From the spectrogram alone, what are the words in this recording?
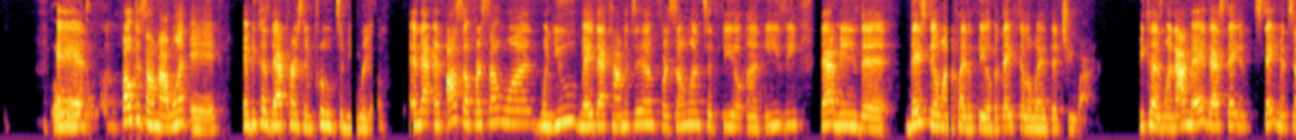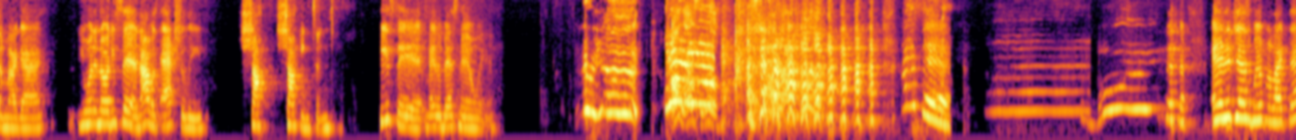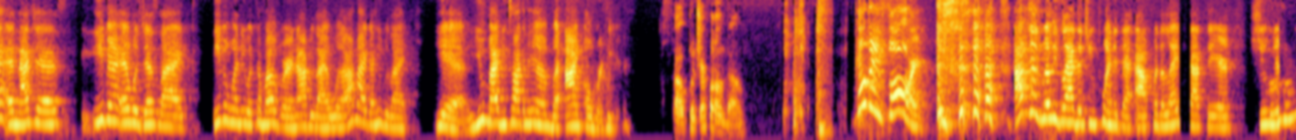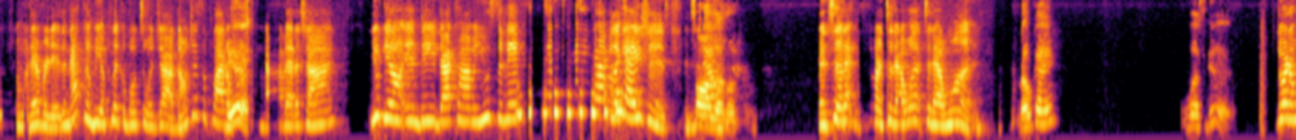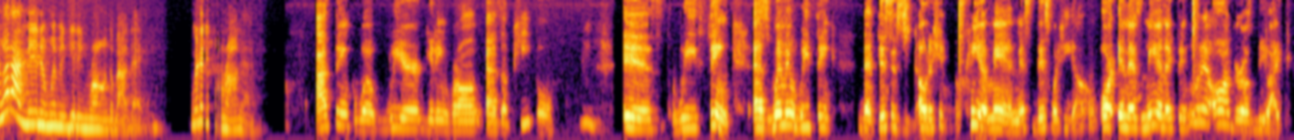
Mhm. and focus on my one egg and because that person proved to be real and that and also for someone when you made that comment to him for someone to feel uneasy that means that they still want to play the field but they feel a way that you are. Because when i made that statement statement to my guy you want to know what he said? And i was actually shocked shockington he said may the best man win. Period. I like him. I said, Boy. and it just went from like that. And I just, even it was just like, even when he would come over and I'd be like, well, I might go, he'd be like, yeah, you might be talking to him, but I'm over here. So put your phone down. Moving forward, I'm just really glad that you pointed that out for the ladies out there shooting Mhm. and whatever it is. And that can be applicable to a job. Don't just apply to Yeah. job at a time. You get on Indeed.com and you submit applications until All that, of them. until that until that what to that one. Okay. What's good? Jordan, what are men and women getting wrong about dating? Where they going wrong at? I think what we're getting wrong as a people mm. is we think as women we think that this is oh the, he, he a man this this what he on or and as men they think man all girls be like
